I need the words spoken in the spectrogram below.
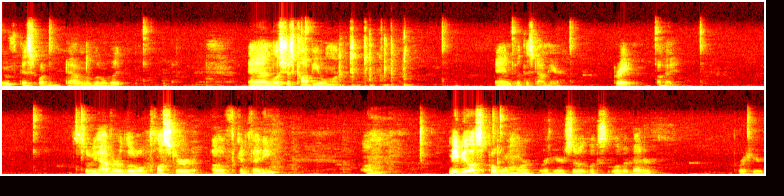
Move this one down a little bit. And let's just copy one more. And put this down here. Great. Okay. So we have our little cluster of confetti. Um, Maybe let's put one more right here so it looks a little bit better. Right here.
